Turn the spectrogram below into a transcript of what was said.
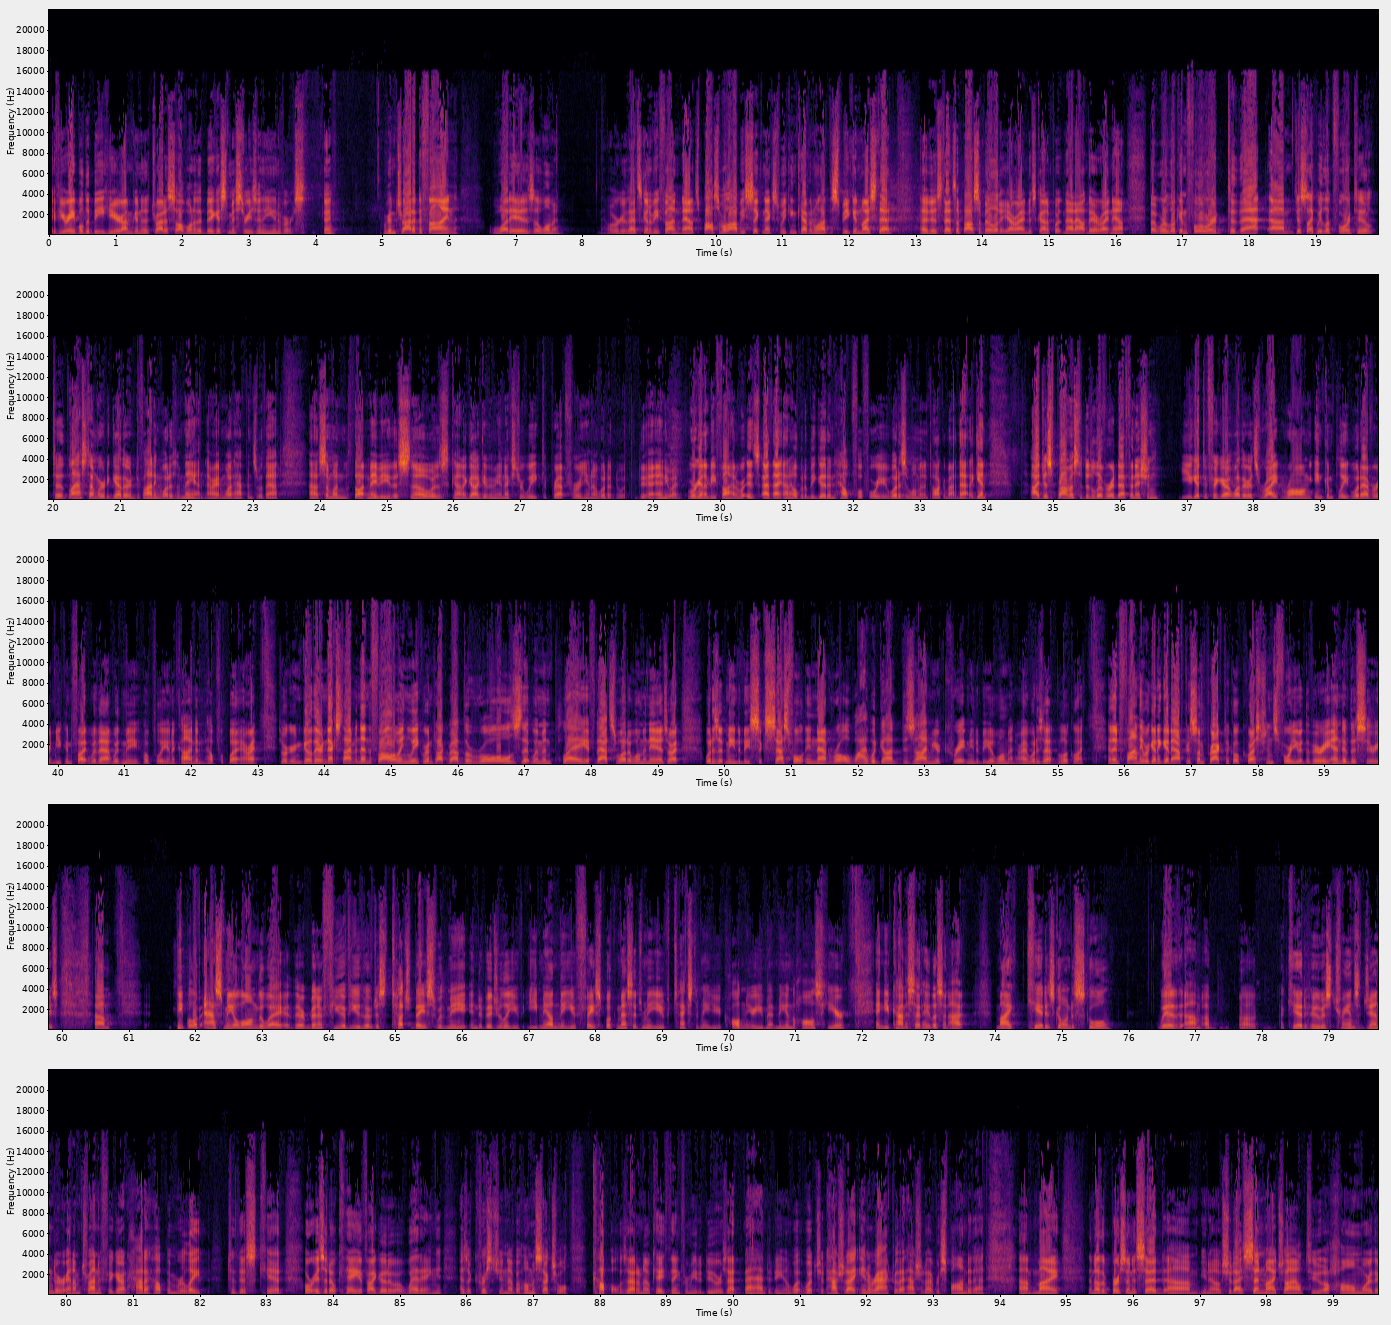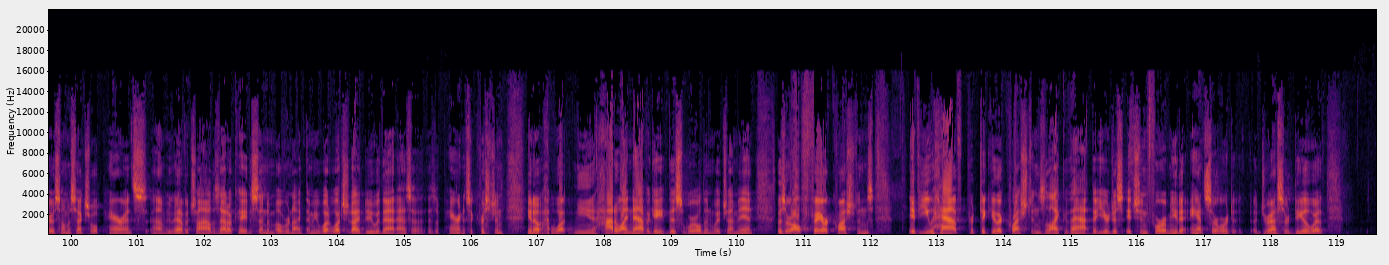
if you're able to be here, I'm going to try to solve one of the biggest mysteries in the universe. Okay? We're going to try to define what is a woman. That's going to be fun. Now, it's possible I'll be sick next week and Kevin will have to speak in my stead. Uh, just, that's a possibility, all right? I'm just kind of putting that out there right now. But we're looking forward to that, um, just like we look forward to, to last time we were together and defining what is a man, all right, and what happens with that. Uh, someone thought maybe the snow was kind of God giving me an extra week to prep for, you know, what, what to do. Anyway, we're going to be fine. I, I hope it'll be good and helpful for you. What is a woman? And talk about that. Again, I just promised to deliver a definition you get to figure out whether it's right, wrong, incomplete, whatever, and you can fight with that with me, hopefully in a kind and helpful way, all right? So we're going to go there next time, and then the following week, we're going to talk about the roles that women play, if that's what a woman is, all right? What does it mean to be successful in that role? Why would God design me or create me to be a woman, all right? What does that look like? And then finally, we're going to get after some practical questions for you at the very end of this series. Um, people have asked me along the way. There have been a few of you who have just touched base with me individually. You've emailed me, you've Facebook messaged me, you've texted me, you called me, or you met me in the halls here. And you kind of said, hey, listen, I, my kid is going to school with um, a, a, a kid who is transgender, and I'm trying to figure out how to help him relate to this kid? Or is it okay if I go to a wedding as a Christian of a homosexual couple? Is that an okay thing for me to do, or is that bad to do? You know, what, what should, how should I interact with that? How should I respond to that? Um, my Another person has said, um, you know, should I send my child to a home where there's homosexual parents um, who have a child? Is that okay to send them overnight? I mean, what, what should I do with that as a, as a parent, as a Christian? You know, what, how do I navigate this world in which I'm in? Those are all fair questions. If you have particular questions like that, that you're just itching for me to answer or to address or deal with,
